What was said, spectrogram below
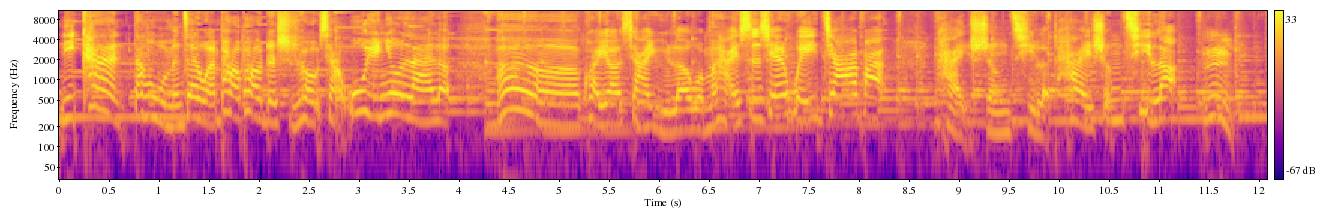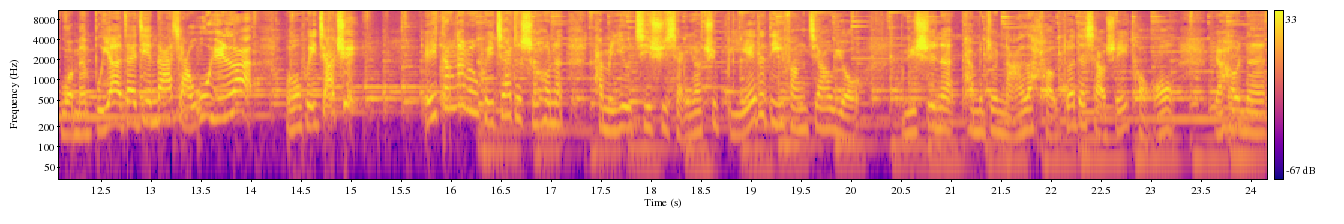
你看，当我们在玩泡泡的时候，小乌云又来了啊！快要下雨了，我们还是先回家吧。太生气了，太生气了。嗯，我们不要再见到小乌云了，我们回家去。诶，当他们回家的时候呢，他们又继续想要去别的地方郊游。于是呢，他们就拿了好多的小水桶，然后呢，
